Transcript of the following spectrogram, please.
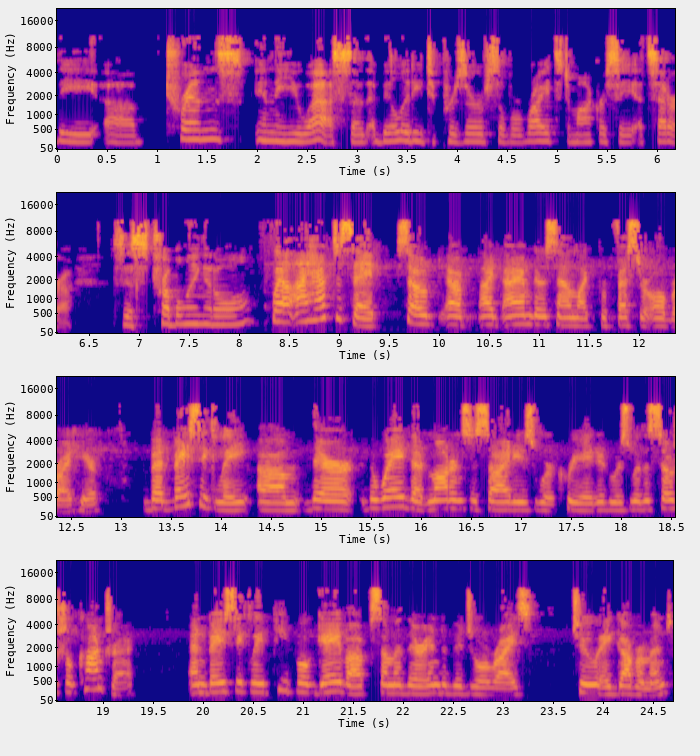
the uh, trends in the U.S., the ability to preserve civil rights, democracy, etc.? Is this troubling at all? Well, I have to say, so uh, I, I, am going to sound like Professor Albright here, but basically, um, the way that modern societies were created was with a social contract, and basically, people gave up some of their individual rights to a government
